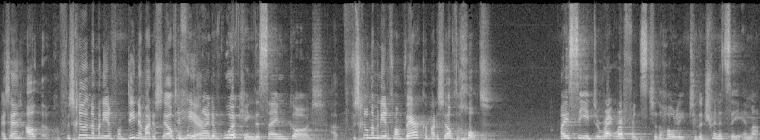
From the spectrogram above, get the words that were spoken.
Er zijn al, eh, verschillende manieren van dienen, maar dezelfde Different Heer. kind of working, the same God. Eh, Verschillende manieren van werken, maar dezelfde God. I see a direct reference to the Holy, to the Trinity in that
